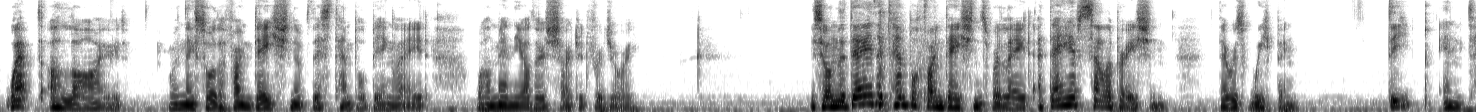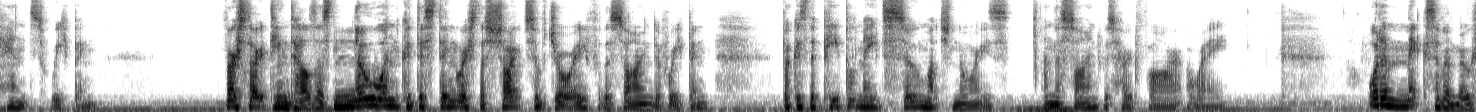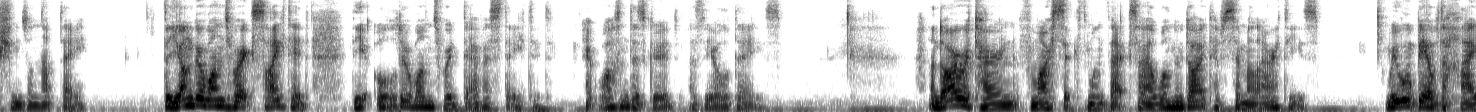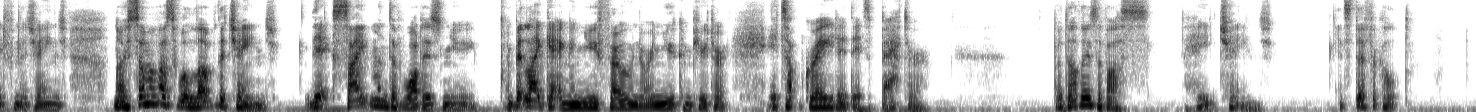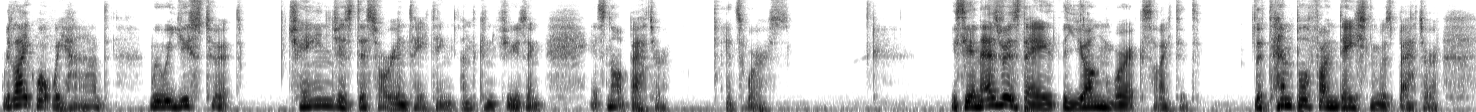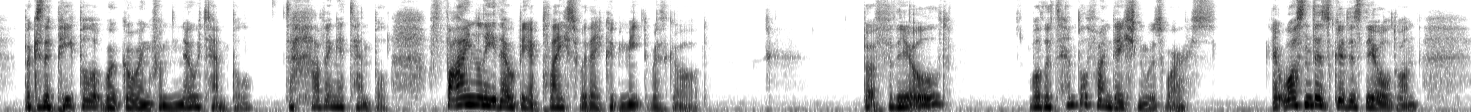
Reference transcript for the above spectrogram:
wept aloud when they saw the foundation of this temple being laid while many others shouted for joy. So, on the day the temple foundations were laid, a day of celebration, there was weeping, deep, intense weeping. Verse 13 tells us no one could distinguish the shouts of joy for the sound of weeping, because the people made so much noise, and the sound was heard far away. What a mix of emotions on that day. The younger ones were excited, the older ones were devastated. It wasn't as good as the old days. And our return from our six month exile will no doubt have similarities. We won't be able to hide from the change. Now, some of us will love the change, the excitement of what is new, a bit like getting a new phone or a new computer. It's upgraded, it's better. But others of us hate change. It's difficult. We like what we had. We were used to it. Change is disorientating and confusing. It's not better, it's worse. You see, in Ezra's day, the young were excited. The temple foundation was better because the people were going from no temple to having a temple. Finally, there would be a place where they could meet with God. But for the old, well, the temple foundation was worse. It wasn't as good as the old one,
